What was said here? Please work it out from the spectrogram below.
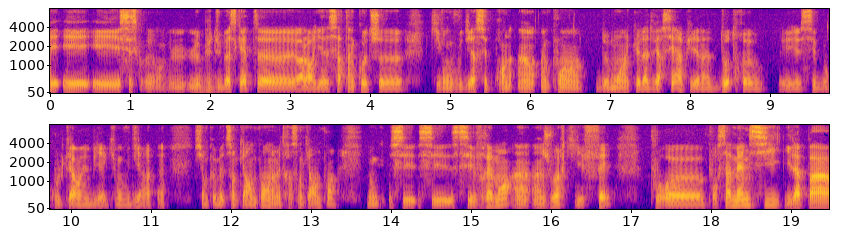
Et, c'est le but du basket. Euh, alors, il y a certains coachs euh, qui vont vous dire c'est de prendre un, point de moins que l'adversaire. Et puis, il y en a d'autres, euh, et c'est beaucoup le cas en NBA, qui vont vous dire si on peut mettre 140 points, on en mettra 140 points. Donc, c'est vraiment un, joueur qui est fait pour, pour ça, même il n'a pas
